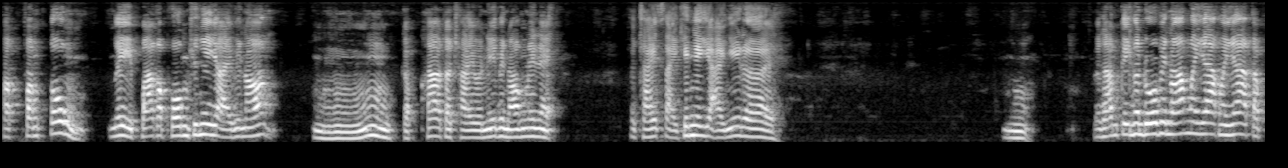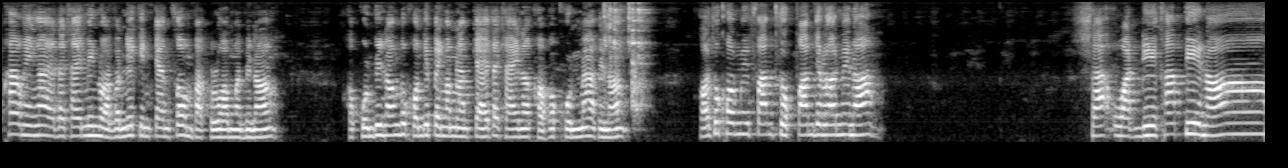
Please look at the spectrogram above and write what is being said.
ผักฟังตุ้ง นี่ปลากระพงชิ้นใหญ่ๆพี่น้อง อืมกับข้าวตะชัยวันนี้พี่น้องนี่เนี่ย ตะชัยใส่ชิ้นใหญ่ๆนี่เลยอืมไปทำกินกันดูพี่น้องไม่ยากไม่ยากกับข้าวง่ายๆตะชัยมีหนวดวันนี้กินแกงส้มผักรวมกันพี่น้อง ขอบคุณพี่น้องทุกคนที่เป็นกำลังใจตะชัยนะขอบพระคุณมากพี่น้อง ขอทุกคนมีความสุขความเจริญพี่น้อง สวัสดีครับพี่น้อง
